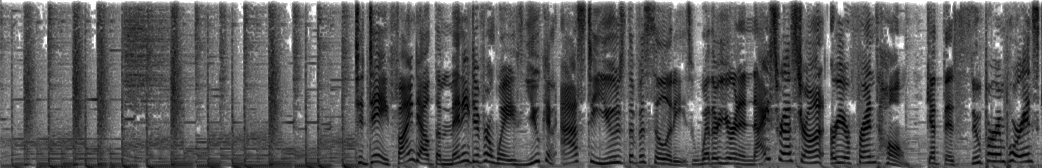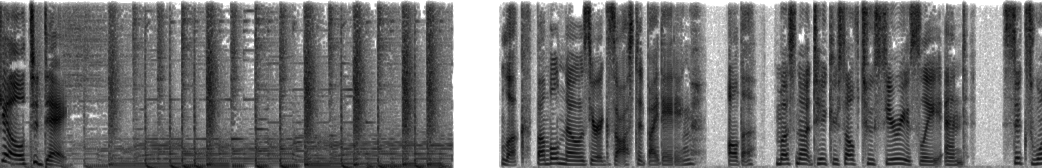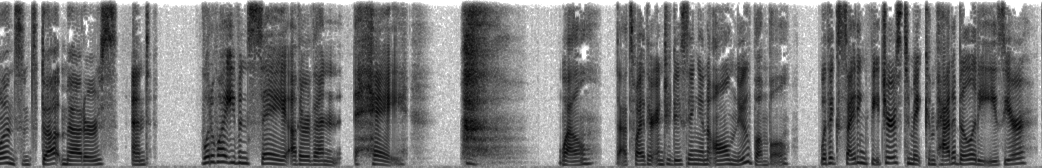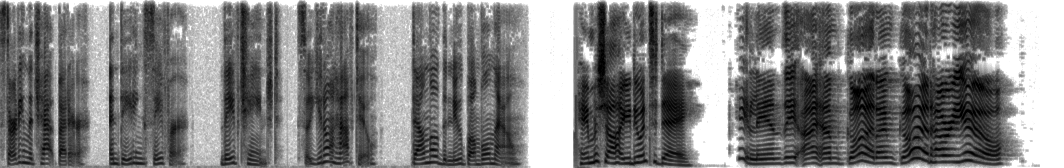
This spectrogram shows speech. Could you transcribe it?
Today, find out the many different ways you can ask to use the facilities, whether you're in a nice restaurant or your friend's home. Get this super important skill today. Look, Bumble knows you're exhausted by dating. All the must not take yourself too seriously and 6 1 since that matters. And what do I even say other than hey? well, that's why they're introducing an all new Bumble with exciting features to make compatibility easier, starting the chat better, and dating safer. They've changed, so you don't have to. Download the new Bumble now. Hey, Michelle, how you doing today? Hey, Lindsay, I am good. I'm good. How are you?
